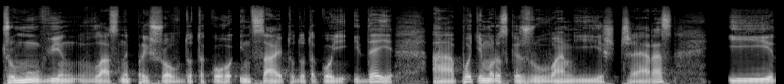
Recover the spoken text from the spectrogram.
чому він власне прийшов до такого інсайту, до такої ідеї, а потім розкажу вам її ще раз. І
